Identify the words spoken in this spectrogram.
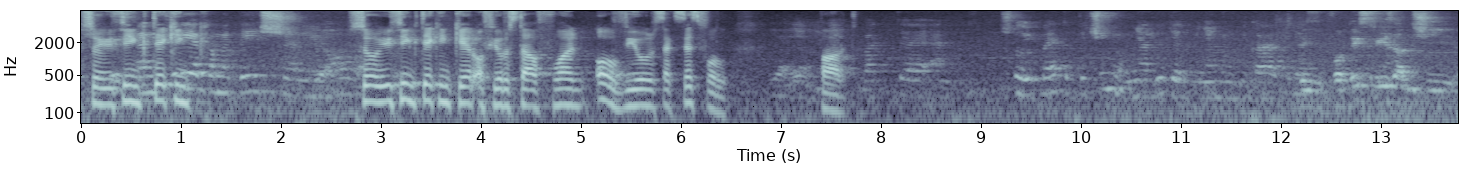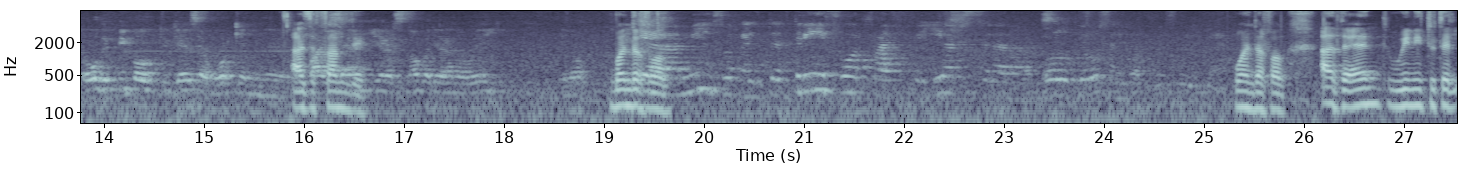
So you she think And taking free accommodation, you Yeah. know. so you think taking care of your staff one of your successful Yeah, yeah. part. But, uh, and что и по этой причине у меня люди от меня не убегают. Я The- for this reason, she all the people together working uh, As a five, family. seven years, nobody ran away. You know, Wonderful. Yeah, me is working th- three, four, five years, uh, all girls and work with me. Wonderful. At the end, we need to tell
